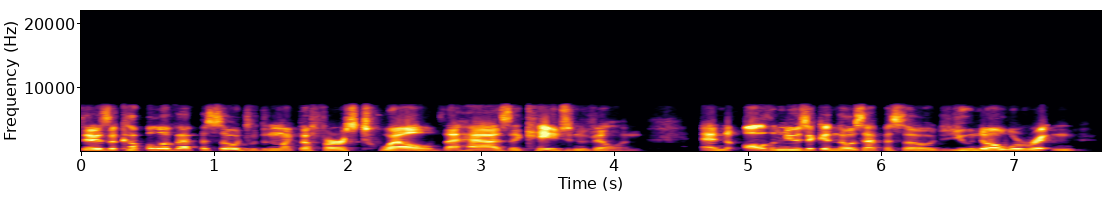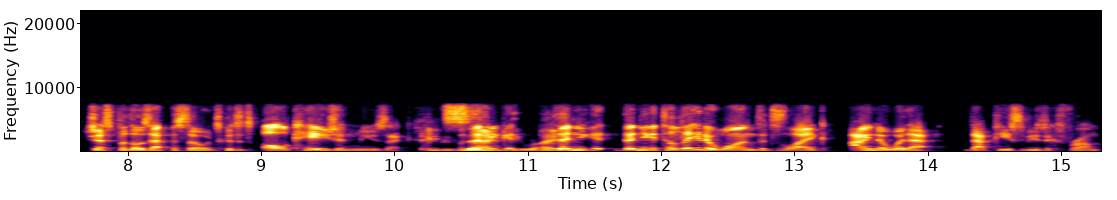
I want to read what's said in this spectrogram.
There's a couple of episodes within like the first 12 that has a cajun villain and all the music in those episodes you know were written just for those episodes because it's all cajun music exactly then you get, right then you get then you get to later ones it's like i know where that that piece of music's from.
